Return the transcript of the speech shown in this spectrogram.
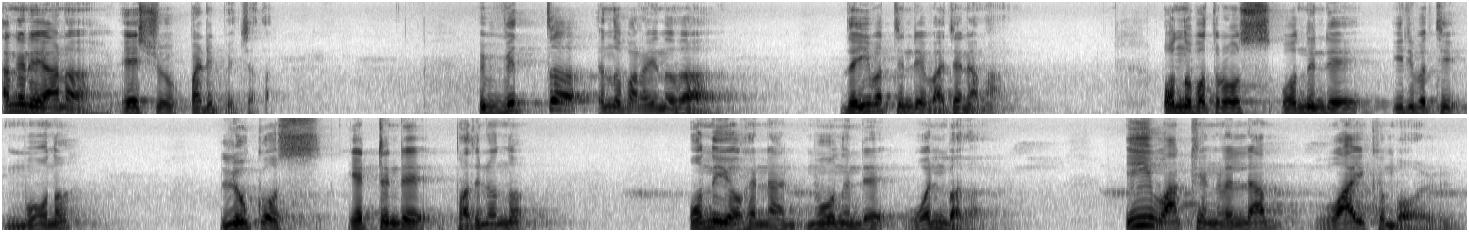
അങ്ങനെയാണ് യേശു പഠിപ്പിച്ചത്. വിത്ത് എന്ന് പറയുന്നത് ദൈവത്തിന്റെ വചനമാണ്. ഒന്ന് പത്രോസ് ഒന്നിന്റെ ഇരുപത്തി മൂന്ന് ലൂക്കോസ് എട്ടിന്റെ പതിനൊന്ന് ഒന്ന് യോഹന്നാൻ മൂന്നിന്റെ ഒൻപത്. ഈ വാക്യങ്ങളെല്ലാം വായിക്കുമ്പോൾ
